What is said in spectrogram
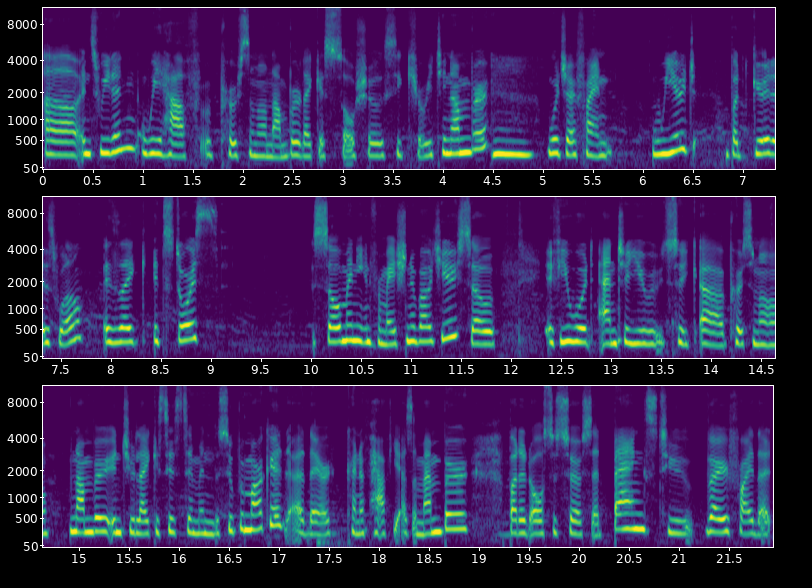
uh, in Sweden we have a personal number, like a social security number, which I find weird but good as well. It's like it stores so many information about you. So if you would enter your uh, personal number into like a system in the supermarket, uh, they kind of have you as a member, but it also serves at banks to verify that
